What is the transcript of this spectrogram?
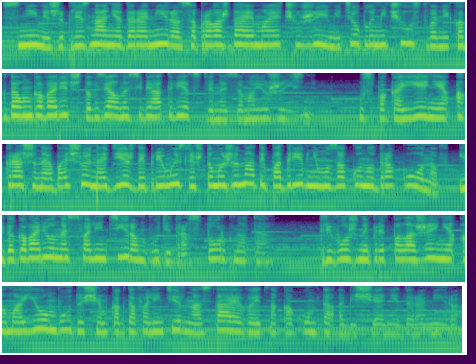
С ними же признание Дарамира, сопровождаемое чужими теплыми чувствами, когда он говорит, что взял на себя ответственность за мою жизнь. Успокоение, окрашенное большой надеждой при мысли, что мы женаты по древнему закону драконов, и договоренность с Валентиром будет расторгнута. Тревожные предположения о моем будущем, когда Валентир настаивает на каком-то обещании Дарамира.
